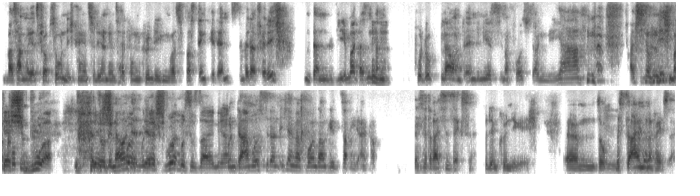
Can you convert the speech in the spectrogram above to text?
was haben wir jetzt für Optionen? Ich kann jetzt zu den und den Zeitpunkten kündigen. Was, was denkt ihr denn? Sind wir da fertig? Und dann, wie immer, das sind dann mhm Produktler und Engineers immer vorsichtig sagen, ja, weiß ich noch nicht. Mal der gucken. Schwur. Der so genau, Schwur, der, der, der Schwur, musste sein, ja. Und da musste dann ich einfach vorhin sagen, okay, sag ich einfach. Das ist der 30.6., zu dem kündige ich. Ähm, so, mhm. bis dahin muss er fertig sein.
